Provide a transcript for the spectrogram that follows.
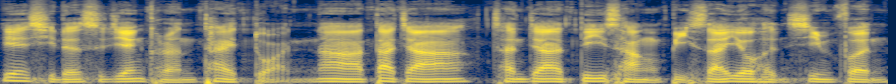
练习的时间可能太短，那大家参加第一场比赛又很兴奋。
